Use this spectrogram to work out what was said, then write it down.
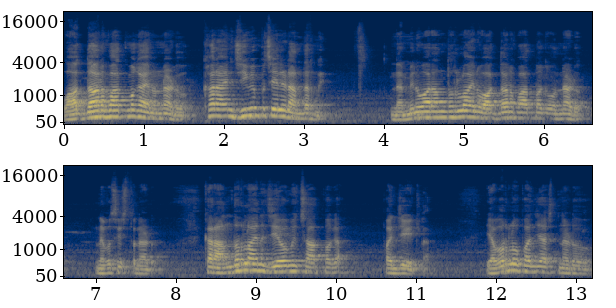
వాగ్దానపాత్మగా ఆయన ఉన్నాడు. కానీ ఆయన జీవింప చేయలేడు అందరినీ. నమ్మిన వారందరిలో ఆయన వాగ్దానపాత్మగా ఉన్నాడు నివసిస్తున్నాడు. కానీ అందరిలో ఆయన జీవమిచ్చాత్మగా పనిచేయట్లా. ఎవరిలో పనిచేస్తున్నాడు?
